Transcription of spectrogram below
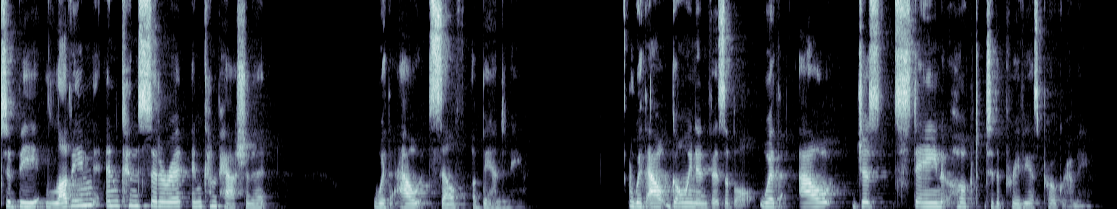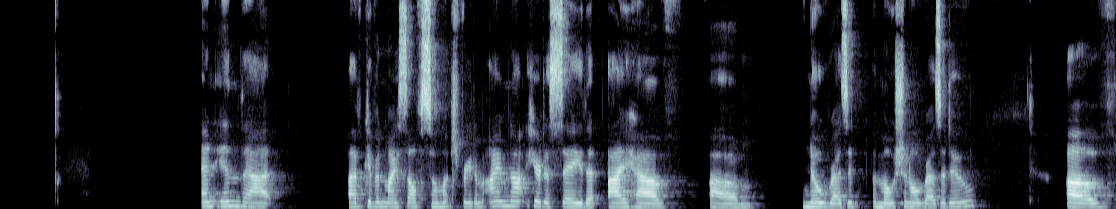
to be loving and considerate and compassionate without self abandoning, without going invisible, without just staying hooked to the previous programming. And in that, I've given myself so much freedom. I am not here to say that I have um, no resi- emotional residue of,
